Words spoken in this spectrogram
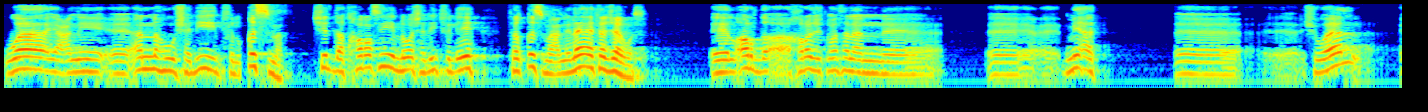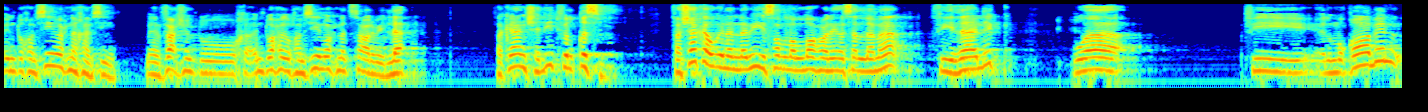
ويعني آه، أنه شديد في القسمة. شدة خرصه اللي هو شديد في الإيه؟ في القسمة يعني لا يتجاوز. الأرض أخرجت مثلا مئة شوال أنتوا خمسين وإحنا خمسين. ما ينفعش أنتوا أنتوا 51 وإحنا 49 لا. فكان شديد في القسم. فشكوا إلى النبي صلى الله عليه وسلم في ذلك وفي المقابل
